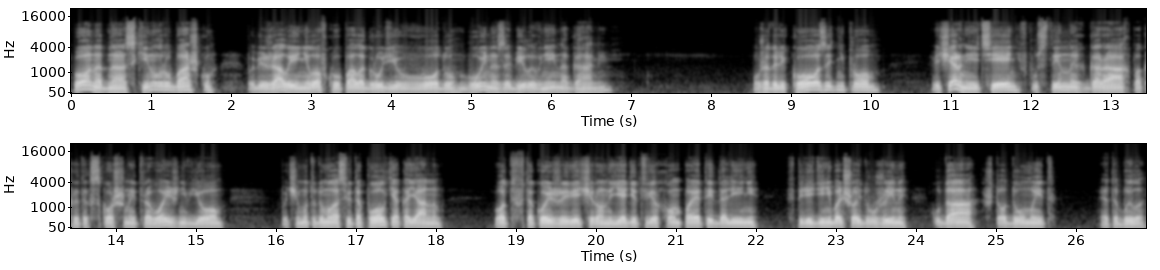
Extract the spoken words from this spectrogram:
Он одна скинул рубашку, побежала и неловко упала грудью в воду, буйно забила в ней ногами. Уже далеко за Днепром, вечерняя тень в пустынных горах, покрытых скошенной травой и жневьем. Почему-то думал о святополке окаянном. Вот в такой же вечер он едет верхом по этой долине — впереди небольшой дружины, куда, что думает. Это было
